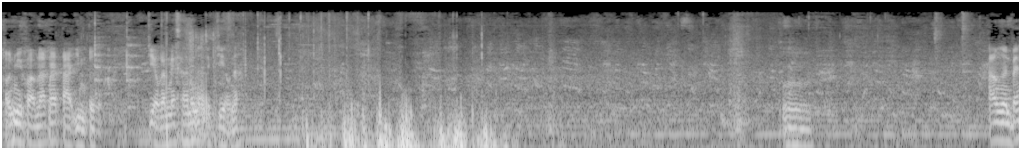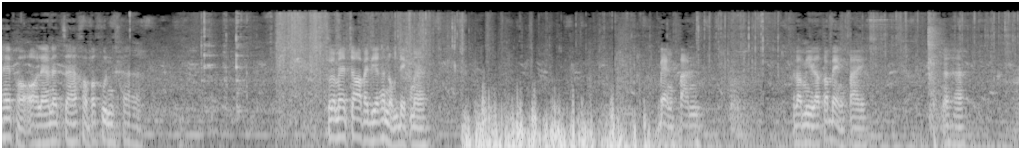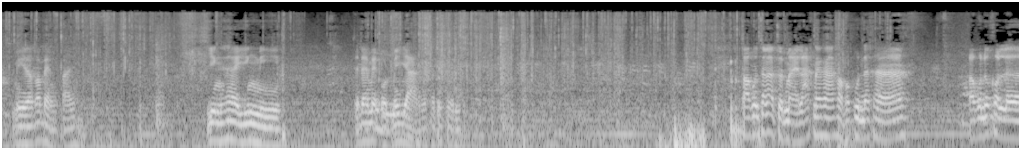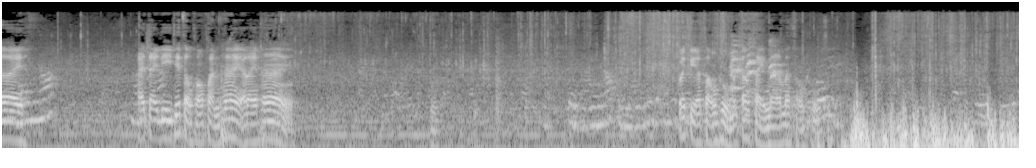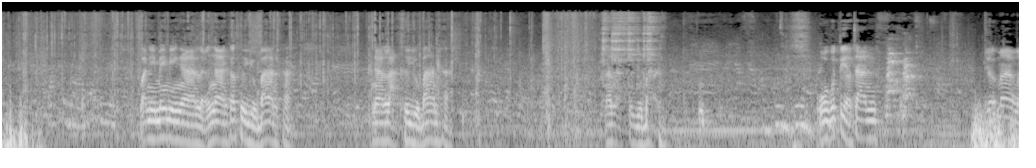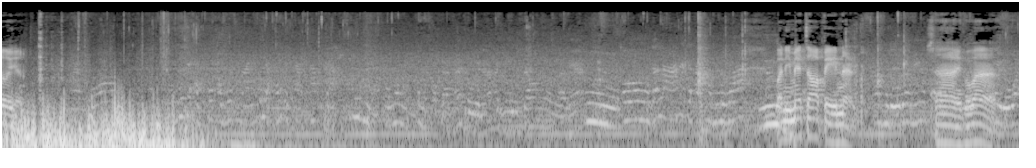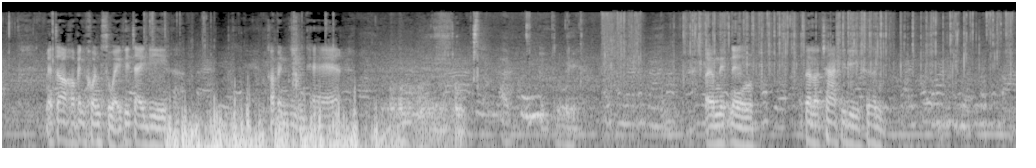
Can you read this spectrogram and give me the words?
เขามีความรักหน้าตาอิ่มเอิบเกี่ยวกันไหมคะไม่น่าจะเกี่ยวนะอืมเอาเงินไปให้ผออแล้วนะจ๊ะ ขอบพระคุณค่ะ ช่วยแม่จ้อไปเลี้ยงขนมเด็กมา แบ่งปัน เรามีแล้วก็แบ่งไปนะคะ มีแล้วก็แบ่งไป ยิ่งให้ยิ่งมี จะได้ไม่อดไม่อยากนะครับทุกคน ขอบคุณสำหรับจดหมายรักนะคะ ขอบพระคุณนะคะ ขอบคุณทุกคนเลยใครใจดีที่ส่งของขวัญให้อะไรให้ก๋วยเตี๋ยวสองถุงมันต้องใส่น้ำมาสองถุงสิ วันนี้ไม่มีงานเหรืองานก็คืออยู่บ้านค่ะ งานหลักคืออยู่บ้านค่ะ งานหลักคืออยู่บ้าน โอ้ก๋วยเตี๋ยวจานเยอะมากเลยอะวันนี้แม่จ้อเป็นอะใช่เพราะว่า แม่จ้อเขาเป็นคนสวยที่ใจดีค่ะเขาเป็นหญิงแท้ เติมนิดนึงเพื่อรสชาติที่ดีขึ้น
